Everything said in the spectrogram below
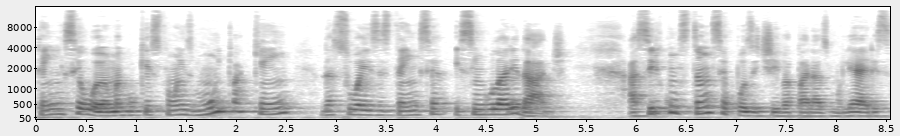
tem em seu âmago questões muito aquém da sua existência e singularidade a circunstância positiva para as mulheres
